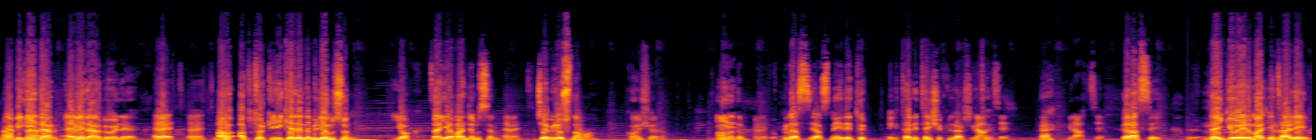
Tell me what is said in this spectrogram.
ne Ya bir yaptı? lider, bir evet, lider böyle. Evet, evet. A- Atatürk'ün ilkelerini biliyor musun? Yok. Sen yabancı mısın? Evet. Türkçe biliyorsun ama. Konuşuyorum. İyi, Anladım. Evet. Gracias. Neydi? Türk, İtalya teşekkürler. Grazie. He? Grazie. Grazie. Thank you very much. Thank you.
